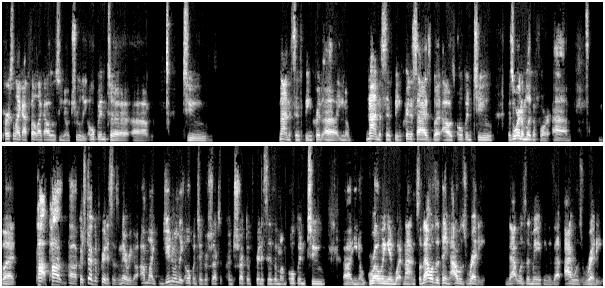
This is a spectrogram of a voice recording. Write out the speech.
personally like i felt like i was you know truly open to um to not in a sense being crit uh you know not in a sense being criticized, but I was open to there's a word I'm looking for. Um, but pop, pop, uh, constructive criticism. There we go. I'm like genuinely open to constructive constructive criticism. I'm open to uh, you know growing and whatnot. And so that was the thing. I was ready. That was the main thing is that I was ready.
